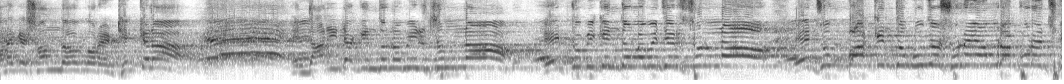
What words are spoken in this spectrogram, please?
অনেকে সন্দেহ করে ঠিক না? এই দাড়িটা কিন্তু নবীর সুন্না এই টুপি কিন্তু নবীজির সুন্না এই জুব্বা কিন্তু বুঝে শুনে আমরা পড়েছি।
